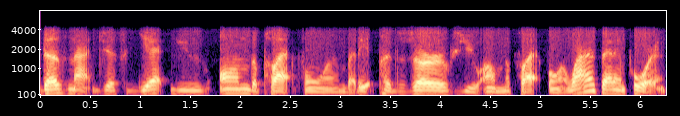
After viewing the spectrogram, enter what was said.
does not just get you on the platform, but it preserves you on the platform. Why is that important?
